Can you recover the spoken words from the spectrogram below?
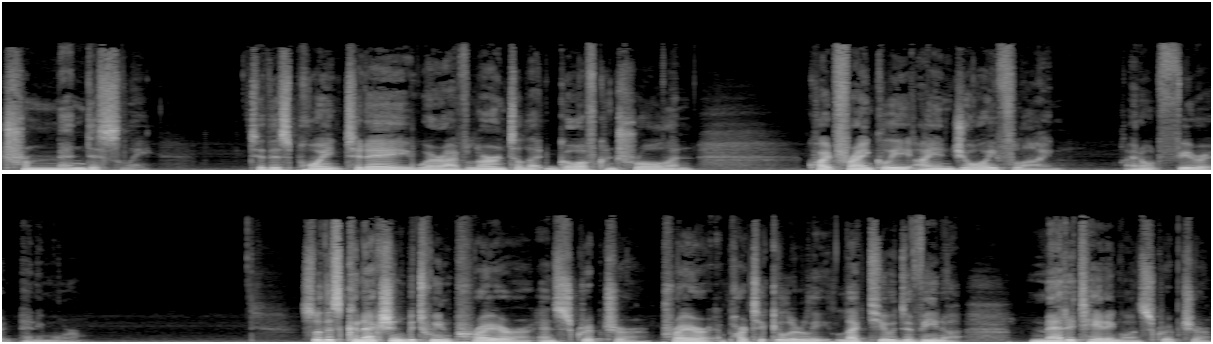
tremendously to this point today where I've learned to let go of control. And quite frankly, I enjoy flying. I don't fear it anymore. So, this connection between prayer and scripture, prayer, particularly Lectio Divina, meditating on scripture,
